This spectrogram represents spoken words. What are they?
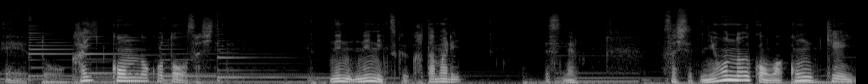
えっ、ー、と、開根のことを指してて、根につく塊ですね。指してて、日本のウコンは根茎。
